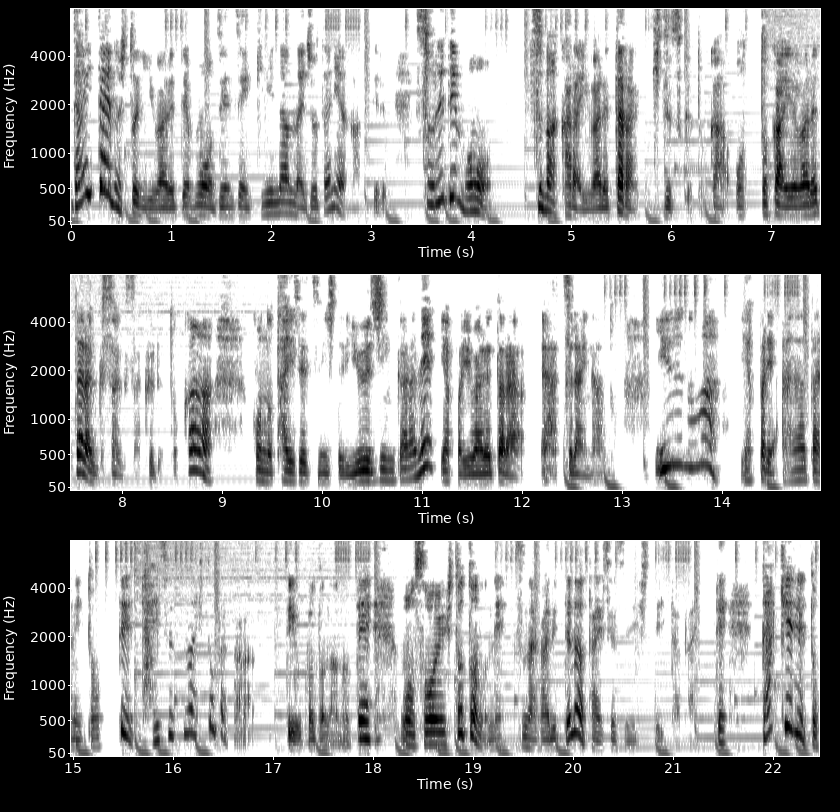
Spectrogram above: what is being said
大体の人に言われても全然気にならない状態にはなってる。それでも、妻から言われたら傷つくとか、夫から言われたらぐさぐさ来るとか、この大切にしてる友人からね、やっぱ言われたら、いや、辛いなというのは、やっぱりあなたにとって大切な人だからっていうことなので、もうそういう人とのね、つながりっていうのは大切にしていただいて、だけれど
